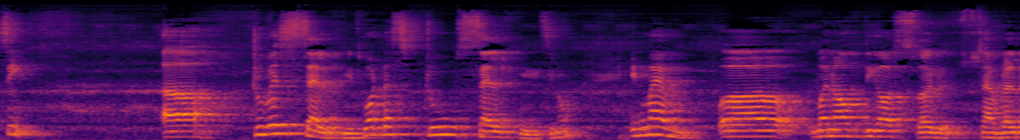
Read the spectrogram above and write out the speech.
See, uh, truest self means what does true self means you know? In my uh, one of the uh, several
